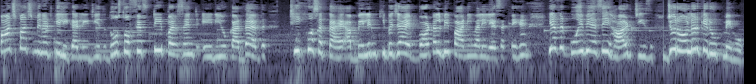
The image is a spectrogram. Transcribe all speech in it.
पाँच पाँच मिनट के लिए कर लीजिए तो दोस्तों फिफ्टी परसेंट एडियो का दर्द ठीक हो सकता है। आप बेलन की बजाय बॉटल भी पानी वाली ले सकते हैं, या फिर कोई भी ऐसी हार्ड चीज़ जो रोलर के रूप में हो।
